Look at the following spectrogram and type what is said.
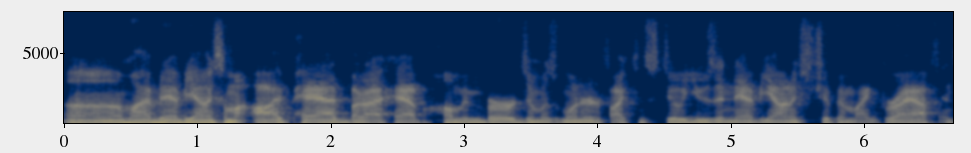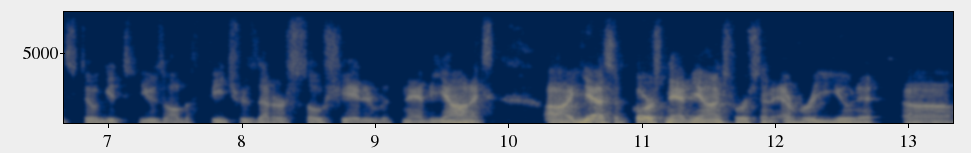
Um, I have Navionics on my iPad, but I have Humminbirds and was wondering if I can still use a Navionics chip in my graph and still get to use all the features that are associated with Navionics. Uh, yes, of course, Navionics works in every unit uh,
